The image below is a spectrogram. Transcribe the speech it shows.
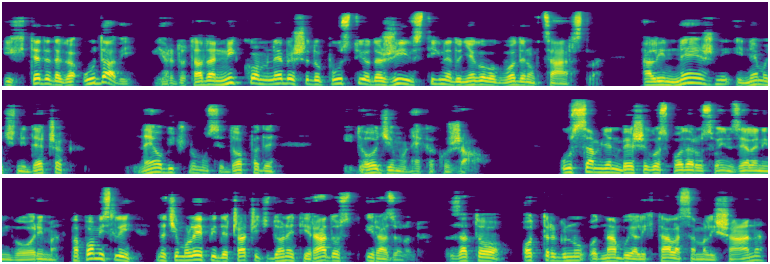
i htede da ga udavi, jer do tada nikom ne beše dopustio da živ stigne do njegovog vodenog carstva. Ali nežni i nemoćni dečak neobično mu se dopade i dođe mu nekako žao. Usamljen beše gospodar u svojim zelenim dvorima, pa pomisli da će mu lepi dečačić doneti radost i razonodu. Zato otrgnu od nabujalih talasa mališana,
